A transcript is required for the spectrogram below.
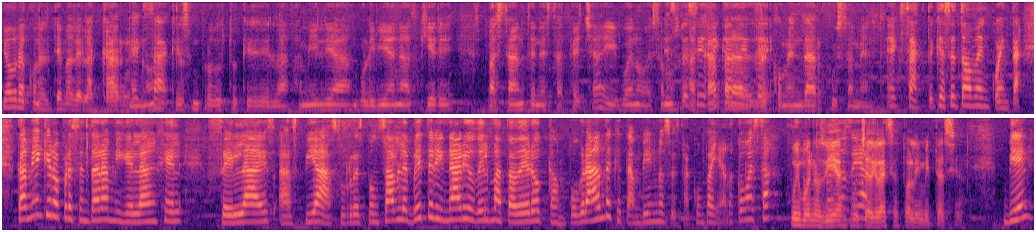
y ahora con el tema de la carne, ¿no? Que es un producto que la familia boliviana adquiere bastante en esta fecha y bueno, estamos acá para recomendar justamente. Exacto, y que se tome en cuenta. También quiero presentar a Miguel Ángel Celáez Aspiá, su responsable veterinario del matadero Campo Grande, que también nos está acompañando. ¿Cómo está? Muy buenos días, Buenos días. muchas gracias por la invitación. Bien,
